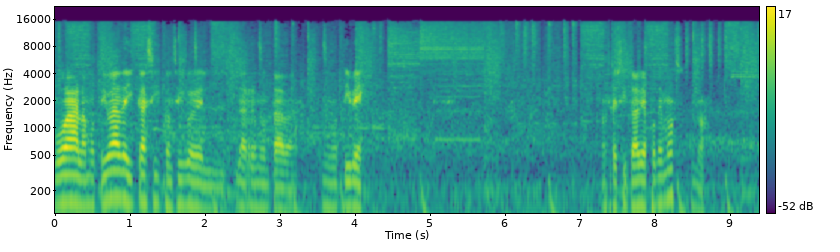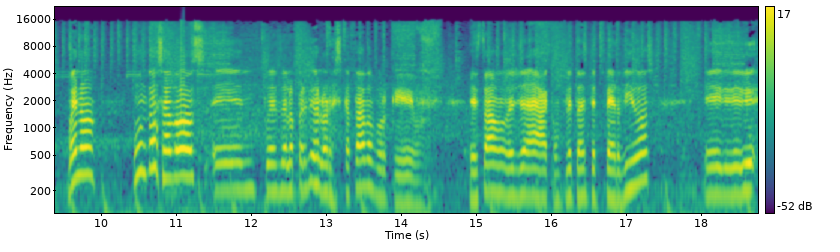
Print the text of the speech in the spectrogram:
Buah, la motivada y casi consigo la remontada. Me motivé. No sé si todavía podemos. No. Bueno, un 2 a 2, pues de lo perdido lo rescatado porque estábamos ya completamente perdidos. Eh,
